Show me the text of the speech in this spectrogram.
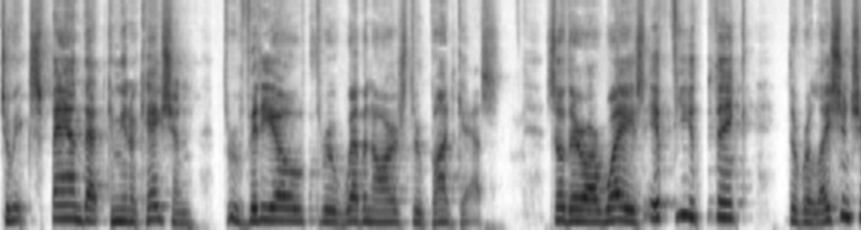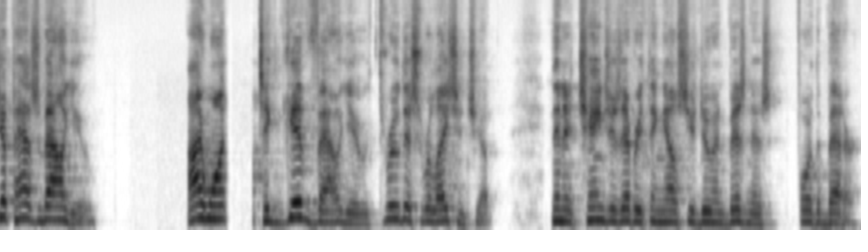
to expand that communication through video, through webinars, through podcasts. So there are ways, if you think the relationship has value, I want to give value through this relationship, then it changes everything else you do in business for the better.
